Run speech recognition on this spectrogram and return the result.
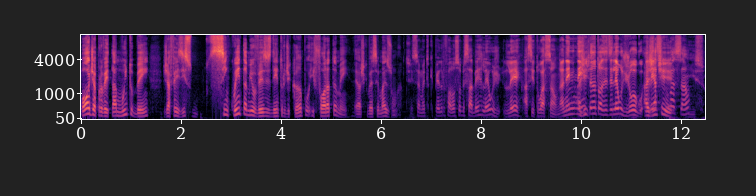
pode aproveitar muito bem, já fez isso 50 mil vezes dentro de campo e fora também. Eu acho que vai ser mais uma. Isso é muito o que Pedro falou sobre saber ler, o ler a situação. Não é nem, nem gente- tanto, às vezes, ler o jogo. a ler gente- a situação. Isso.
